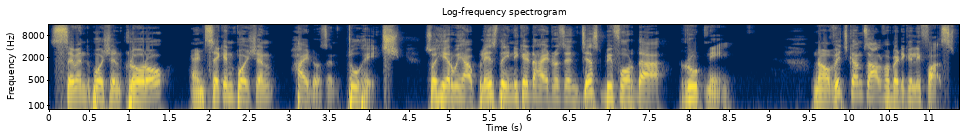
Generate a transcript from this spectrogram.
seventh position chloro and second position hydrogen 2H. So here we have placed the indicated hydrogen just before the root name. Now which comes alphabetically first?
